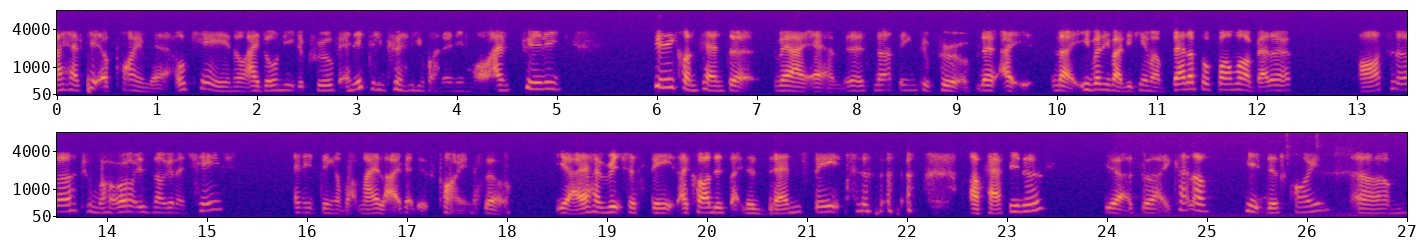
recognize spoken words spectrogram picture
I have hit a point where, okay, you know, I don't need to prove anything to anyone anymore. I'm pretty, pretty contented where I am. There's nothing to prove. That I like even if I became a better performer or better author tomorrow, is not gonna change anything about my life at this point. So, yeah, I have reached a state. I call this like the Zen state. of happiness. Yeah, so I kind of hit this point, um,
